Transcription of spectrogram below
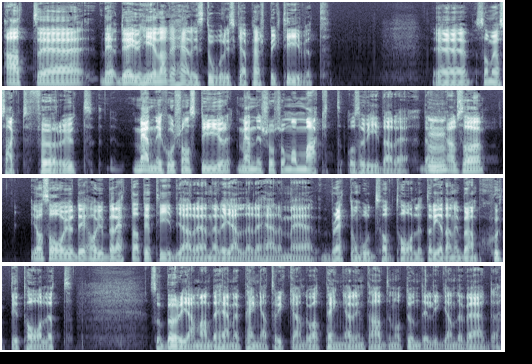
att eh, det, det är ju hela det här historiska perspektivet. Eh, som jag sagt förut. Människor som styr, människor som har makt och så vidare. Det- Alltså, jag sa ju det, har ju berättat det tidigare när det gäller det här med Bretton Woods-avtalet. Redan i början på 70-talet så börjar man det här med pengatryckande och att pengar inte hade något underliggande värde.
